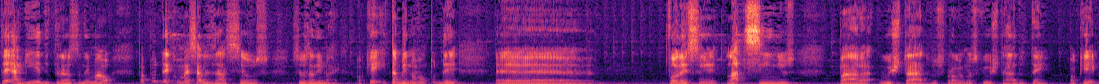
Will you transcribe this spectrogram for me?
ter a guia de trânsito animal para poder comercializar seus, seus animais, ok? E também não vão poder é, fornecer laticínios para o Estado, nos programas que o Estado tem ok?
